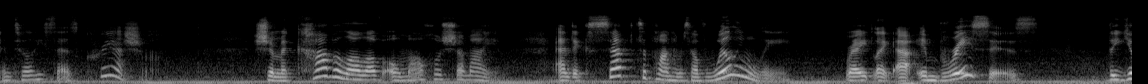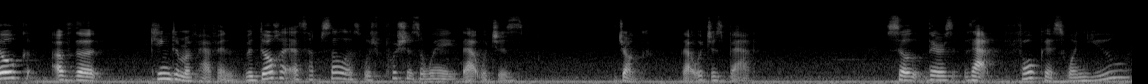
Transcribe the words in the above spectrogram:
until he says kriya shema. Shemekabel alav omalcho shamayim, and accepts upon himself willingly, right, like uh, embraces the yoke of the kingdom of heaven, v'docha es hapsolos, which pushes away that which is junk, that which is bad. So there's that focus. When you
